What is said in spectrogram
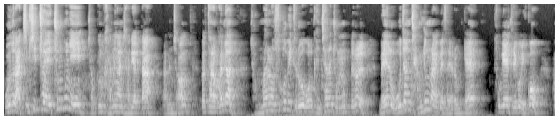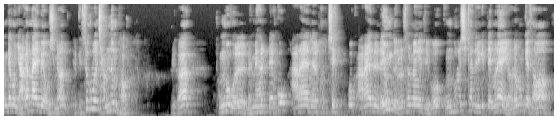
오늘 아침 시초에 충분히 접근 가능한 자리였다라는 점. 그렇다고 하면 정말로 수급이 들어오고 괜찮은 종목들을 매일 오전 장중 라이브에서 여러분께 소개해 드리고 있고 황장군 야간 라이브에 오시면 이렇게 수급을 잡는 법 우리가 종목을 매매할 때 꼭 알아야 될 법칙 꼭 알아야 될 내용들을 설명해 드리고 공부를 시켜 드리기 때문에 여러분께서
